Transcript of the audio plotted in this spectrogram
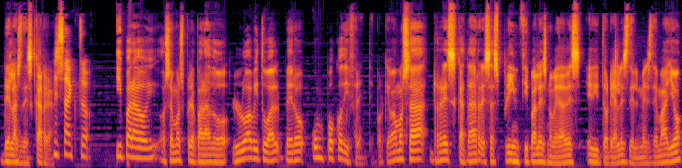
de las descargas. Exacto. Y para hoy os hemos preparado lo habitual, pero un poco diferente, porque vamos a rescatar esas principales novedades editoriales del mes de mayo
